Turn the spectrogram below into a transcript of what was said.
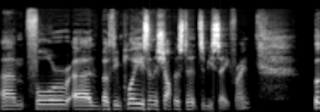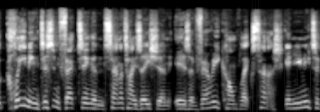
um, for uh, both the employees and the shoppers to, to be safe, right? But cleaning, disinfecting, and sanitization is a very complex task, and you need to,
